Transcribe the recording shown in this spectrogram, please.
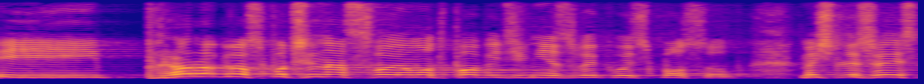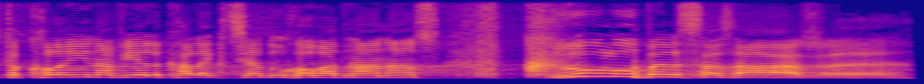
I prorok rozpoczyna swoją odpowiedź w niezwykły sposób. Myślę, że jest to kolejna wielka lekcja duchowa dla nas. Królu Belsazarze,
